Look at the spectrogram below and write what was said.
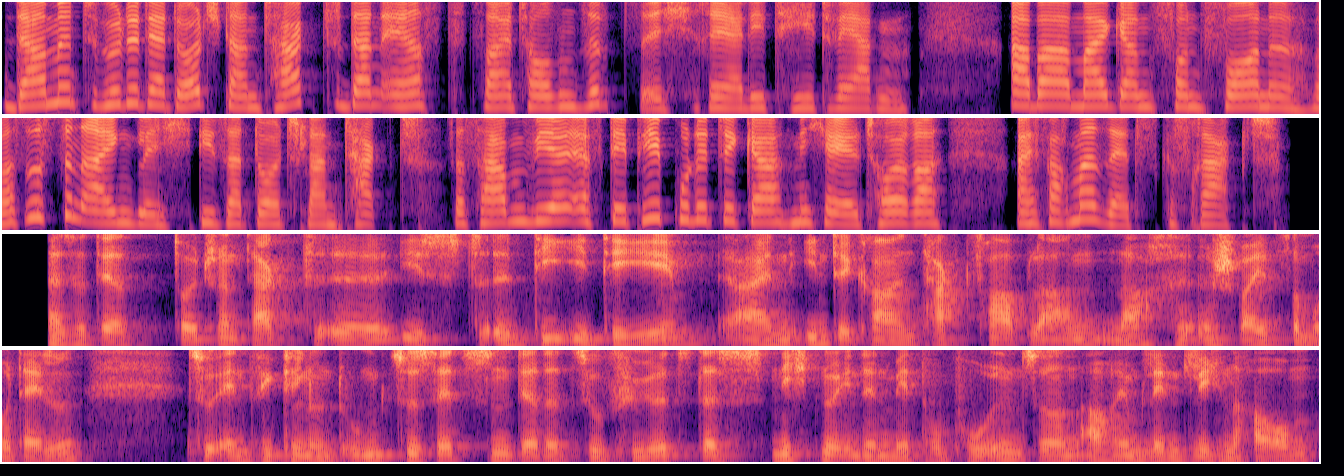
Damit würde der Deutschlandtakt dann erst 2070 Realität werden. Aber mal ganz von vorne, was ist denn eigentlich dieser Deutschlandtakt? Das haben wir FDP-Politiker Michael Theurer einfach mal selbst gefragt. Also der Deutschlandtakt äh, ist die Idee, einen integralen Taktfahrplan nach äh, Schweizer Modell zu entwickeln und umzusetzen, der dazu führt, dass nicht nur in den Metropolen, sondern auch im ländlichen Raum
